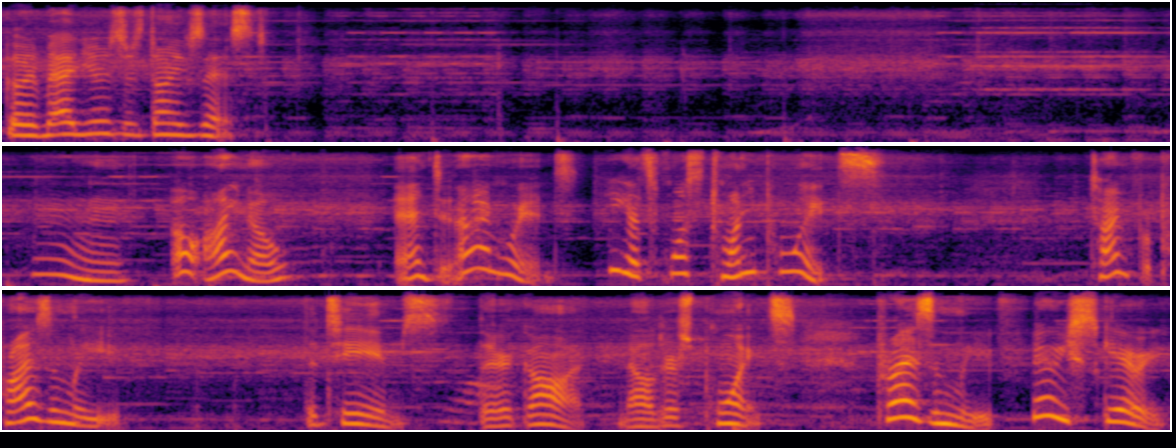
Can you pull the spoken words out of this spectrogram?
Going bad users don't exist. Hmm. Oh, I know. And Denied wins. He gets plus 20 points. Time for prize and leave. The teams, they're gone. Now there's points. Prize and leave. Very scary.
